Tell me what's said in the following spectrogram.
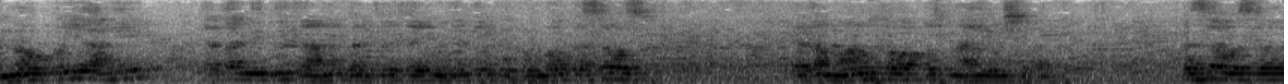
नोकरी आणि त्याचा निधी जाणं गरजेचं आहे. म्हणजे ते कुटुंब कसं बस त्याचा माणूस तो वापस नाही येऊ शकत. कसं बसं?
